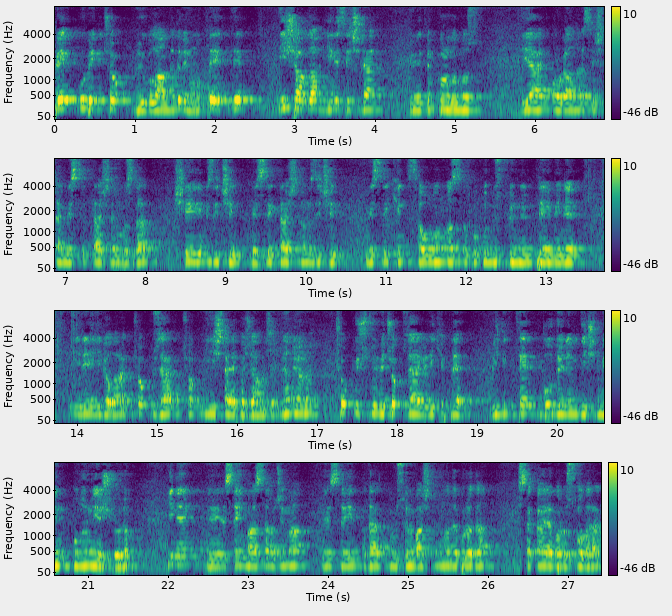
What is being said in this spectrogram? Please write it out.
Ve bu beni çok duygulandırdı ve mutlu etti. İnşallah yeni seçilen yönetim kurulumuz, diğer organlara seçilen meslektaşlarımız da şehrimiz için, meslektaşlarımız için meslekin savunulması, hukukun üstünlüğünün temini ile ilgili olarak çok güzel, çok iyi işler yapacağımıza inanıyorum. Çok güçlü ve çok güzel bir ekiple birlikte bu dönemi geçirmenin onurunu yaşıyorum. Yine e, Sayın Başsavcıma ve Sayın Adalet Komisyonu Başkanıma da buradan Sakarya Barosu olarak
